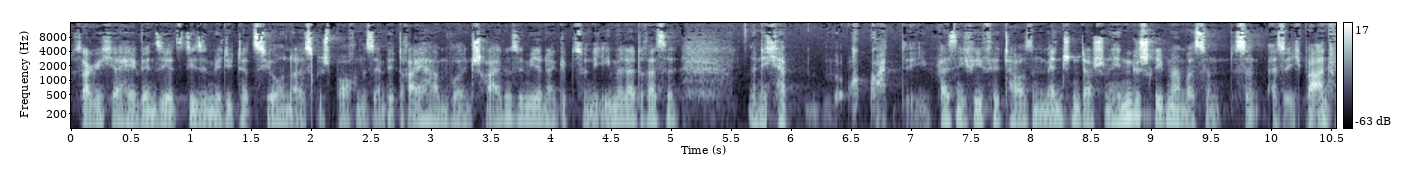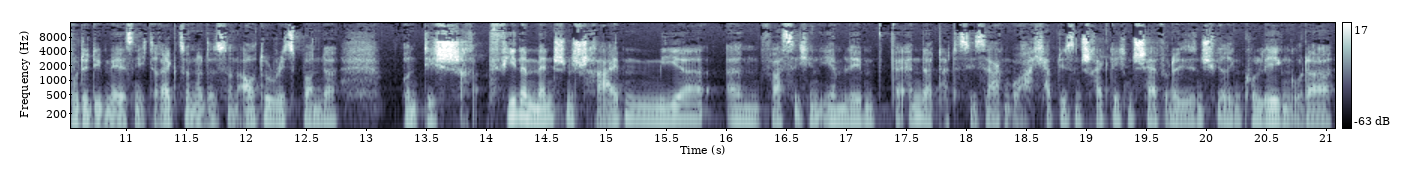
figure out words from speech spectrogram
sage ich ja, hey, wenn Sie jetzt diese Meditation als gesprochenes MP3 haben wollen, schreiben Sie mir, dann gibt es so eine E-Mail-Adresse. Und ich habe, oh Gott, ich weiß nicht, wie viele tausend Menschen da schon hingeschrieben haben. Also, also ich beantworte die Mails nicht direkt, sondern das ist so ein Autoresponder. Und die viele Menschen schreiben mir, ähm, was sich in ihrem Leben verändert hat. Sie sagen, oh, ich habe diesen schrecklichen Chef oder diesen schwierigen Kollegen oder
